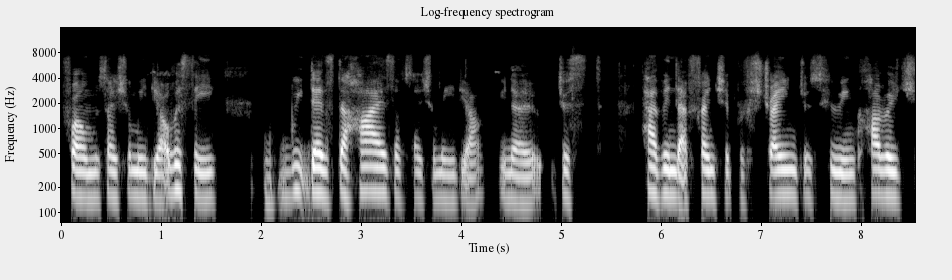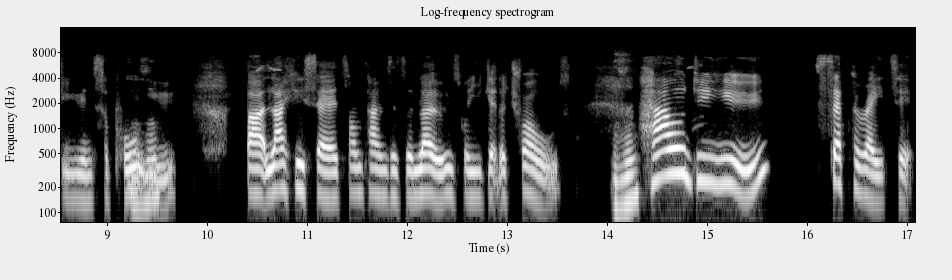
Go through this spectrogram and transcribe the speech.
from social media? Obviously, we, there's the highs of social media, you know, just having that friendship with strangers who encourage you and support Mhm. you. But like you said, sometimes there's the lows where you get the trolls. Mhm. How do you separate it?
